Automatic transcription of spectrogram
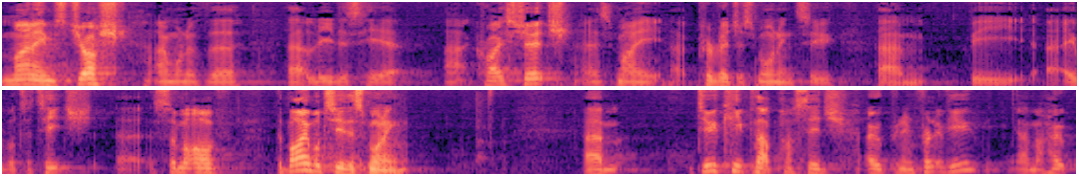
My name's Josh. I'm one of the uh, leaders here at Christchurch. It's my uh, privilege this morning to um, be uh, able to teach uh, some of the Bible to you this morning. Um, do keep that passage open in front of you. Um, I hope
